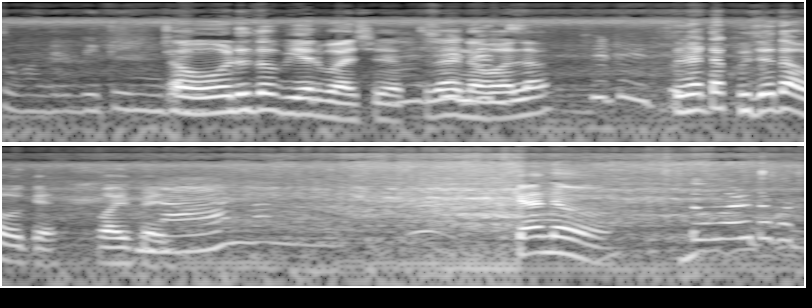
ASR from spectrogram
তোমাদের ও, এনজয় ওরও তো বিয়ের বয়স হয়ে যাচ্ছে তাই না বলো? তুমি একটা খুঁজে দাও ওকে বয়ফ্রেন্ড না না। কেন? তোমারও তো কত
